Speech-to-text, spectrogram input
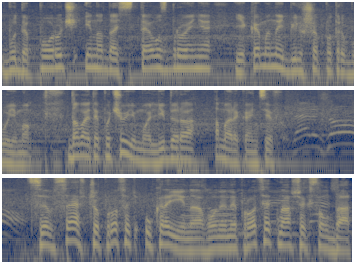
буде поруч і надасть те озброєння, яке ми найбільше потребуємо. Давайте почуємо лідера американців. Це все, що просить Україна. Вони не просять наших солдат,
